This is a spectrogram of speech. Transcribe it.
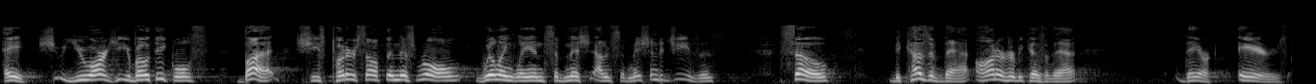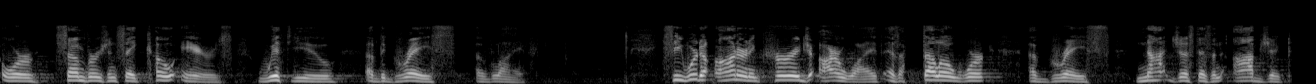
hey, you are, you're both equals, but she's put herself in this role willingly in submission, out of submission to Jesus. So, because of that, honor her because of that, they are heirs, or some versions say co heirs with you of the grace of life. See, we're to honor and encourage our wife as a fellow work of grace, not just as an object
